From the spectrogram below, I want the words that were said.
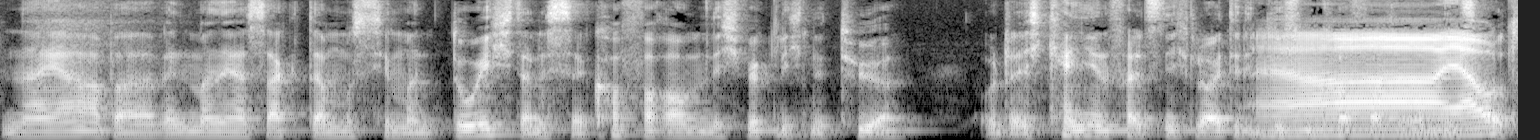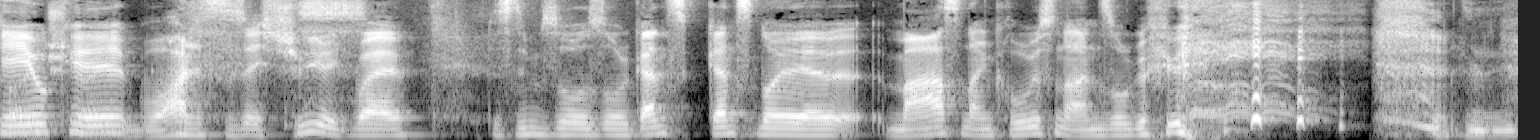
naja, aber wenn man ja sagt, da muss jemand durch, dann ist der Kofferraum nicht wirklich eine Tür. Oder ich kenne jedenfalls nicht Leute, die durch den Kofferraum Ah, ja, okay, okay. Boah, das ist echt schwierig, weil das nimmt so, so ganz, ganz neue Maßen an Größen an, so gefühlt. Mhm.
